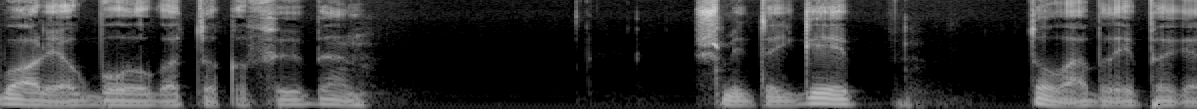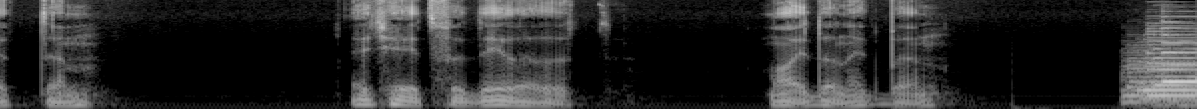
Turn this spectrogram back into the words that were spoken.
Varjak bólogattak a fűben, s mint egy gép tovább lépegettem. Egy hétfő délelőtt Majdanekben. azt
